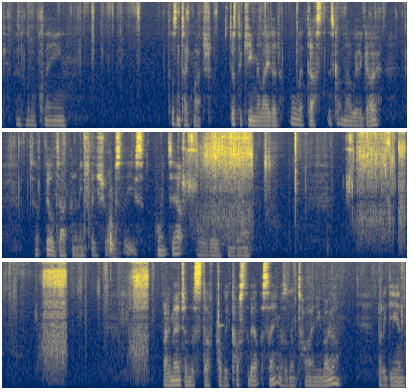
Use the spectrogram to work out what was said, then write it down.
Give it a little clean. Doesn't take much. It's just accumulated. All that dust has got nowhere to go. So it builds up and eventually shorts these points out or wears them down. I imagine this stuff probably costs about the same as an entire new motor, but again,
